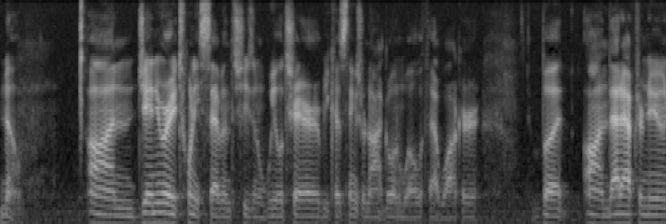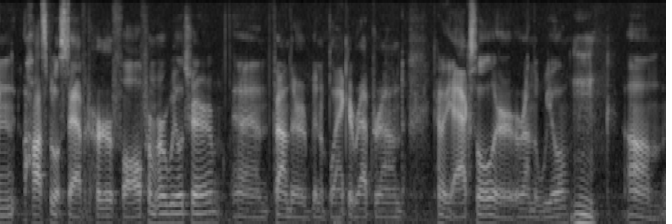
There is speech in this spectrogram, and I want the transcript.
No. On January 27th, she's in a wheelchair because things were not going well with that walker. But on that afternoon, hospital staff had heard her fall from her wheelchair and found there had been a blanket wrapped around kind of the axle or around the wheel. Mm. Um,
